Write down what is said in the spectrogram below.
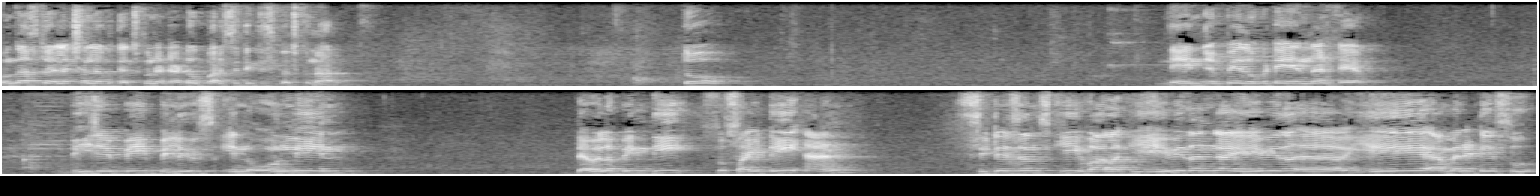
ముందస్తు ఎలక్షన్లకు తెచ్చుకునేటట్టు పరిస్థితికి తీసుకొచ్చుకున్నారు. తో నేను చెప్పేది ఒకటే ఏంటంటే BJP believes in only in developing the society and సిటిజన్స్కి వాళ్ళకి ఏ విధంగా ఏ విధ ఏ అమ్యూనిటీస్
